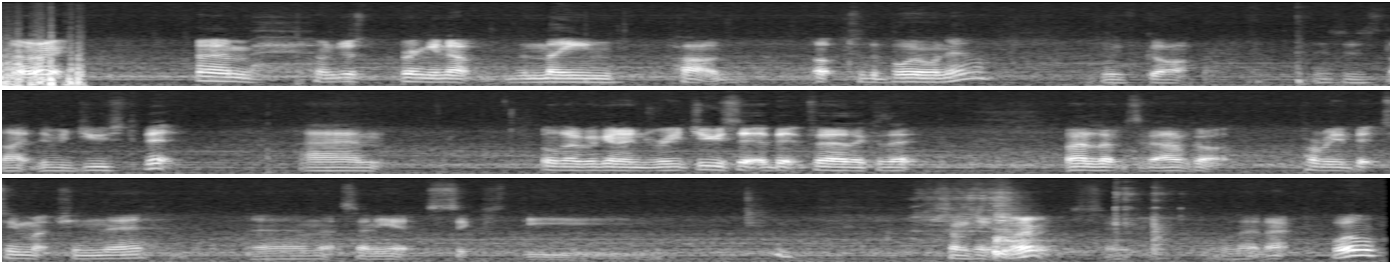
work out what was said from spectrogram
Alright, um, I'm just bringing up the main part up to the boil now. We've got, this is like the reduced bit, um, although we're going to reduce it a bit further because by the looks of it I've got probably a bit too much in there. Um, that's only at 60 something at the moment, so we'll let that boil.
